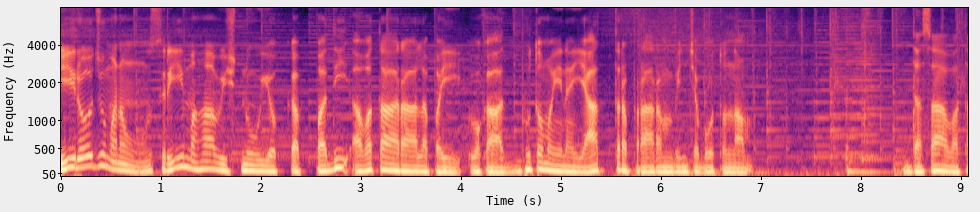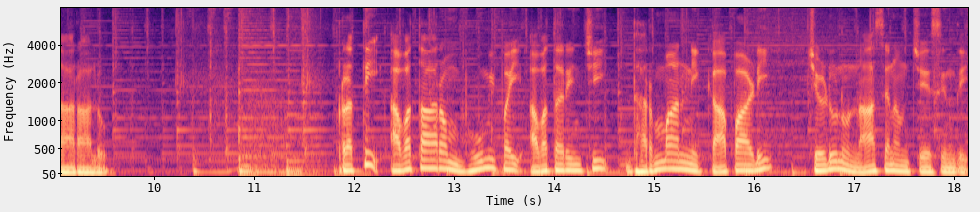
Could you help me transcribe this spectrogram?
ఈరోజు మనం శ్రీ మహావిష్ణువు యొక్క పది అవతారాలపై ఒక అద్భుతమైన యాత్ర ప్రారంభించబోతున్నాం. దశావతారాలు. ప్రతి అవతారం భూమిపై అవతరించి ధర్మాన్ని కాపాడి చెడును నాశనం చేసింది.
